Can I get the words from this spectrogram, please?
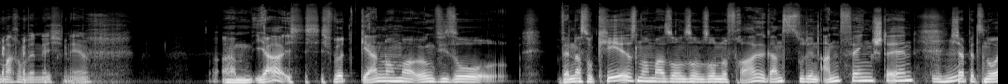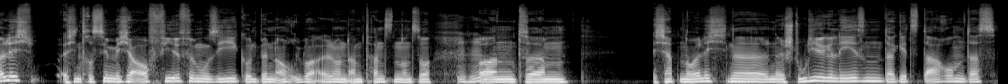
machen wir nicht, nee. Ähm, ja, ich, ich, würde gern noch mal irgendwie so, wenn das okay ist, noch mal so, so, so eine Frage ganz zu den Anfängen stellen. Mhm. Ich habe jetzt neulich, ich interessiere mich ja auch viel für Musik und bin auch überall und am Tanzen und so. Mhm. Und ähm, ich habe neulich eine, eine Studie gelesen, da geht es darum, dass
